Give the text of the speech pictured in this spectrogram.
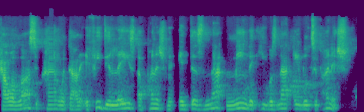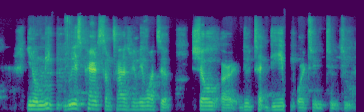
How Allah subhanahu wa ta'ala, if he delays a punishment, it does not mean that he was not able to punish. You know, me, we as parents sometimes we may want to show or do deep or to, to, to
